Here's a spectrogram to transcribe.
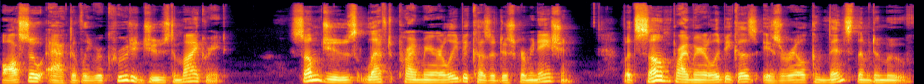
also actively recruited Jews to migrate. Some Jews left primarily because of discrimination, but some primarily because Israel convinced them to move,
